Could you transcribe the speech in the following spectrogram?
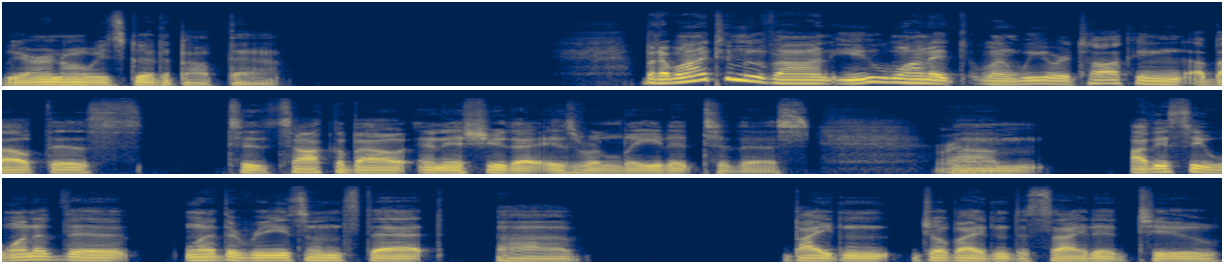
we aren't always good about that. But I wanted to move on. You wanted, when we were talking about this, to talk about an issue that is related to this. Right. Um, obviously, one of the one of the reasons that uh, Biden, Joe Biden, decided to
